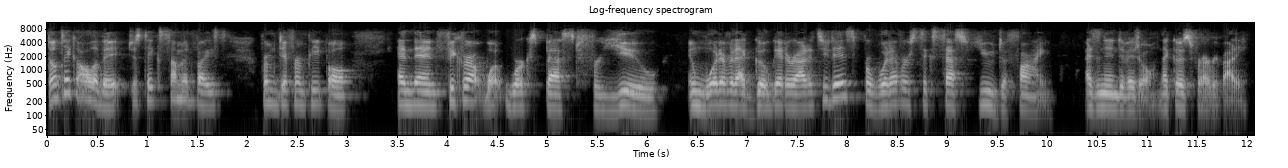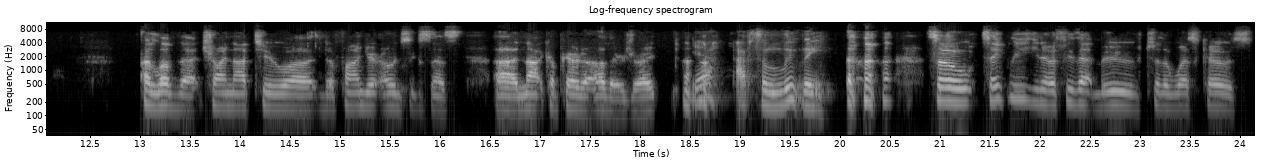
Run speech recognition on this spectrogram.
Don't take all of it, just take some advice from different people and then figure out what works best for you and whatever that go getter attitude is for whatever success you define as an individual. That goes for everybody. I love that. Try not to uh, define your own success, uh, not compare to others, right? yeah, absolutely. so take me, you know, through that move to the West Coast.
